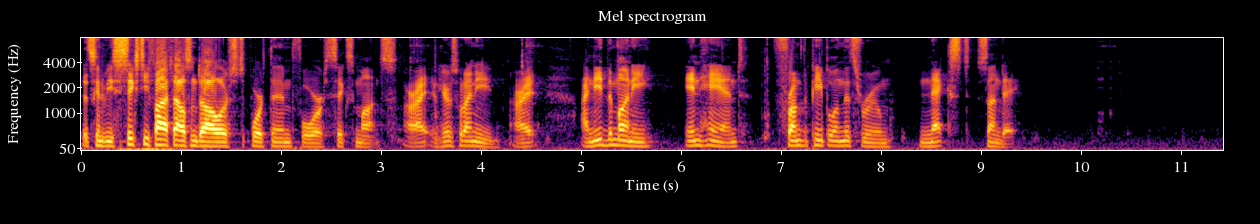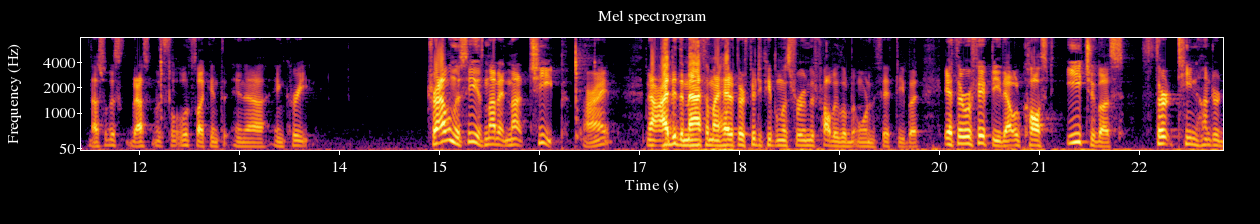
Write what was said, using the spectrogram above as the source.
it's going to be sixty-five thousand dollars to support them for six months. All right, and here's what I need. All right, I need the money in hand from the people in this room next Sunday. That's what this, that's what this looks like in, in, uh, in Crete. Traveling the sea is not, not cheap, all right? Now, I did the math in my head. If there are 50 people in this room, there's probably a little bit more than 50. But if there were 50, that would cost each of us $1,300,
